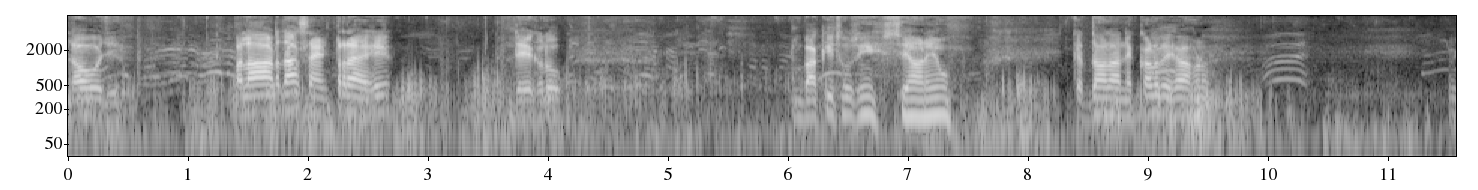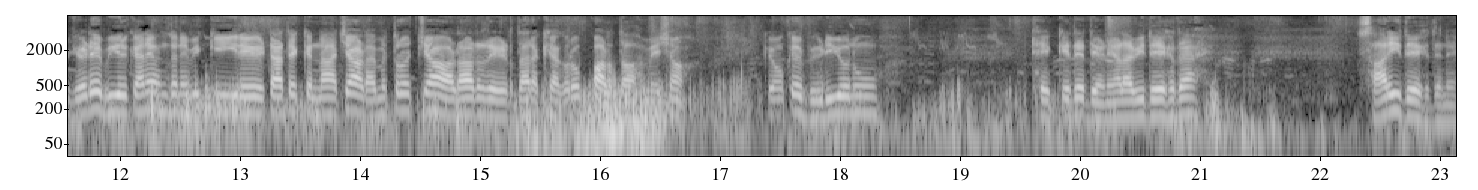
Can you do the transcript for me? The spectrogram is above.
ਲਓ ਜੀ, ਪਲਾਟ ਦਾ ਸੈਂਟਰ ਹੈ ਇਹ। ਦੇਖ ਲਓ। ਬਾਕੀ ਤੁਸੀਂ ਸਿਆਣੇ ਹੋ ਕਿੱਦਾਂ ਦਾ ਨਿਕਲ ਰਿਹਾ ਹੁਣ? ਜਿਹੜੇ ਵੀਰ ਕਹਿੰਦੇ ਹੁੰਦੇ ਨੇ ਵੀ ਕੀ ਰੇਟ ਆ ਤੇ ਕਿੰਨਾ ਝਾੜ ਆ। ਮਿੱਤਰੋ, ਝਾੜ ਆ ਰੇਟ ਦਾ ਰੱਖਿਆ ਕਰੋ ਪੜਦਾ ਹਮੇਸ਼ਾ। ਕਿਉਂਕਿ ਵੀਡੀਓ ਨੂੰ ਠੇਕੇ ਤੇ ਦੇਣੇ ਵਾਲਾ ਵੀ ਦੇਖਦਾ ਸਾਰੀ ਦੇਖਦੇ ਨੇ।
